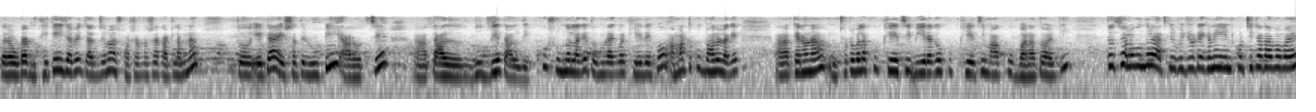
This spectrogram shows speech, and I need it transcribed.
তাহলে ওটা থেকেই যাবে। যার জন্য আর শশা টশা কাটলাম না। তো এটা এর সাথে রুটি আর হচ্ছে তাল, দুধ দিয়ে তাল দিয়ে। খুব সুন্দর লাগে। তোমরা একবার খেয়ে দেখো। আমার তো খুব ভালো লাগে। কেননা ছোটোবেলা খুব খেয়েছি, বিয়ের আগেও খুব খেয়েছি। মা খুব বানাতো আর কি। তো চলো বন্ধুরা আজকের ভিডিওটা এখানে এন্ড করছি। টাটা বাবাই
